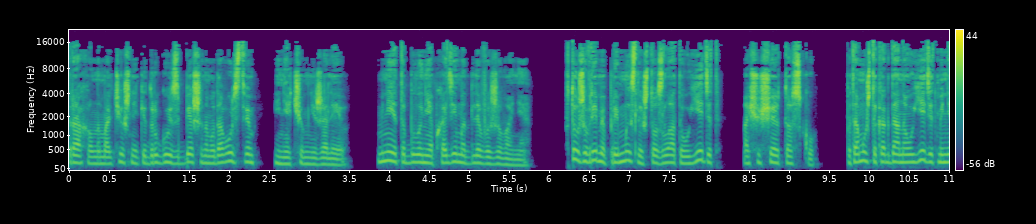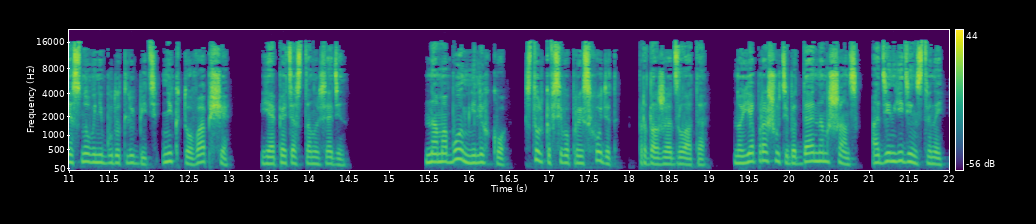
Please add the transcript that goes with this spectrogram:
Трахал на мальчишнике другую с бешеным удовольствием и ни о чем не жалею. Мне это было необходимо для выживания. В то же время при мысли, что Злата уедет, ощущаю тоску. Потому что когда она уедет, меня снова не будут любить. Никто вообще. Я опять останусь один. Нам обоим нелегко. Столько всего происходит, продолжает Злата. Но я прошу тебя, дай нам шанс. Один единственный.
